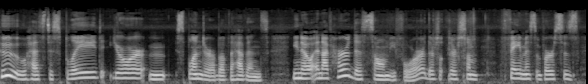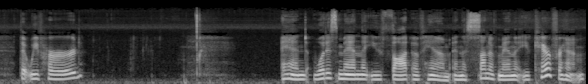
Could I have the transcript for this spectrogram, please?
Who has displayed your mm, splendor above the heavens? You know, and I've heard this psalm before. There's there's some famous verses that we've heard and what is man that you thought of him, and the Son of Man that you care for him?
